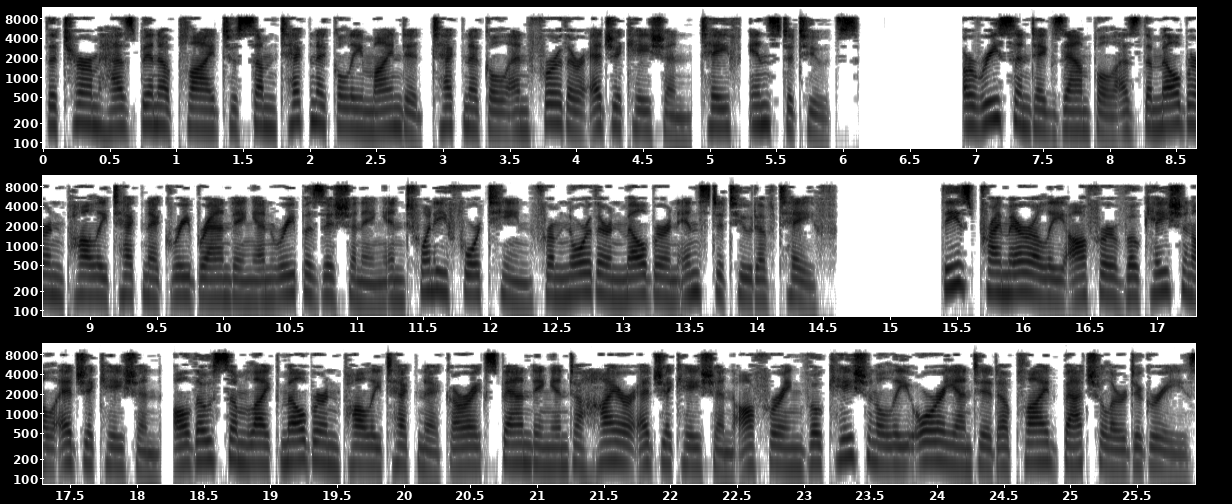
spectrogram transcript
the term has been applied to some technically minded technical and further education institutes. A recent example is the Melbourne Polytechnic rebranding and repositioning in 2014 from Northern Melbourne Institute of TAFE. These primarily offer vocational education, although some like Melbourne Polytechnic are expanding into higher education offering vocationally oriented applied bachelor degrees.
